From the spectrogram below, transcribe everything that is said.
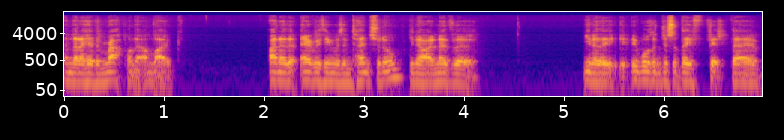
and then I hear them rap on it, I'm like, I know that everything was intentional. You know, I know that you know they, it wasn't just that they fit their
